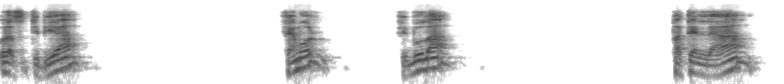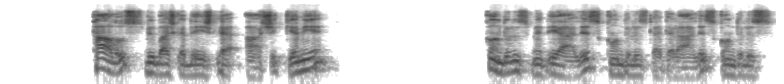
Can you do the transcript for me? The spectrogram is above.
burası tibia, femur, fibula, patella, talus bir başka deyişle aşık kemiği, condylus medialis, condylus lateralis, condylus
